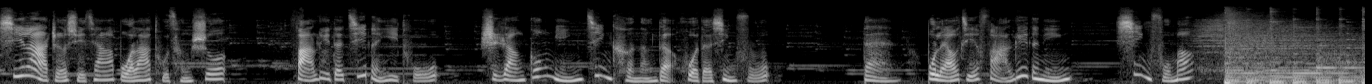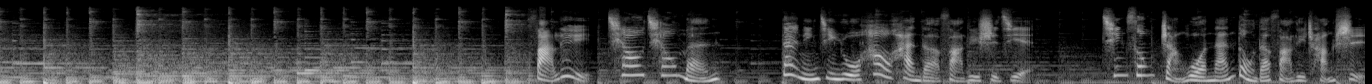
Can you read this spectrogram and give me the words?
希腊哲学家柏拉图曾说：“法律的基本意图是让公民尽可能的获得幸福。”但不了解法律的您，幸福吗？法律敲敲门，带您进入浩瀚的法律世界，轻松掌握难懂的法律常识，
